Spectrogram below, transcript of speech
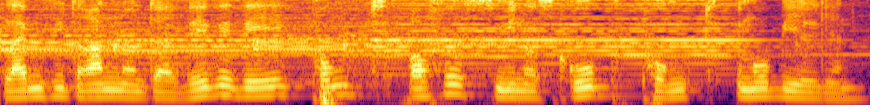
Bleiben Sie dran unter www.office-group.immobilien.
